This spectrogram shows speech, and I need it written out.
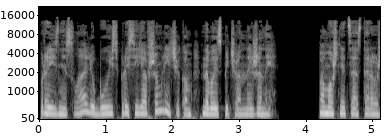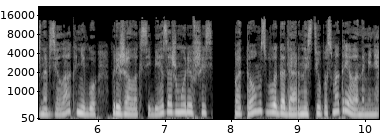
произнесла, любуясь просиявшим личиком новоиспеченной жены. Помощница осторожно взяла книгу, прижала к себе, зажмурившись, потом с благодарностью посмотрела на меня.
